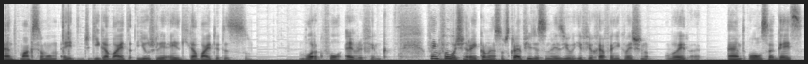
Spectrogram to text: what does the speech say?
and maximum 8 gigabyte usually 8 gigabyte it is work for everything. Thank you for watching, rate, comment, subscribe, and with you if you have any question, wait, uh, and also guys,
